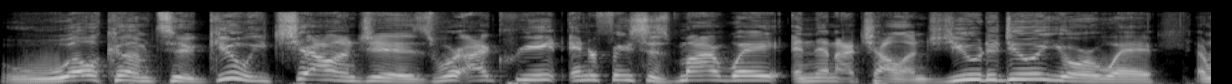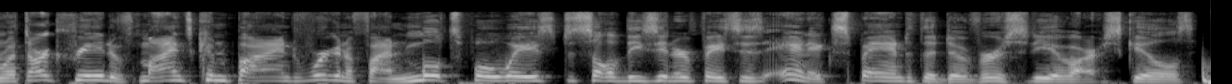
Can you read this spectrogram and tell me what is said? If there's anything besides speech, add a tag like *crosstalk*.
Welcome to GUI Challenges, where I create interfaces my way and then I challenge you to do it your way. And with our creative minds combined, we're going to find multiple ways to solve these interfaces and expand the diversity of our skills.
